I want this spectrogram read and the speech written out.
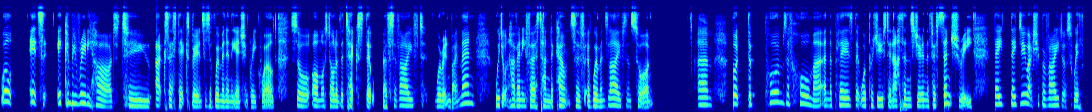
Well, it's it can be really hard to access the experiences of women in the ancient Greek world. So almost all of the texts that have survived were written by men. We don't have any first-hand accounts of, of women's lives and so on. Um, but the poems of Homer and the plays that were produced in Athens during the fifth century, they they do actually provide us with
